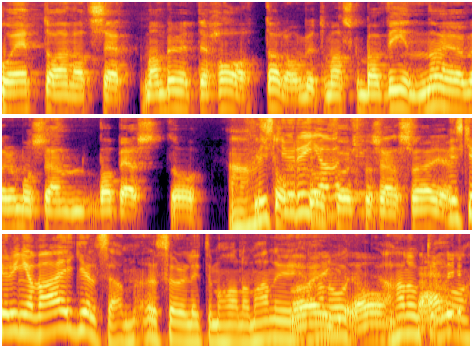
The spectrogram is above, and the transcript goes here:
på ett och annat sätt. Man behöver inte hata dem utan man ska bara vinna över dem och sen vara bäst. Och Vi ska ringa- först och sen Sverige. Vi ska ju ringa Weigel sen och surra lite med honom. Han, är, han, Weigel, åk, ja. han åkte han, är,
